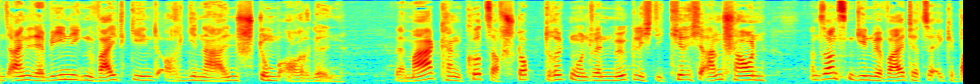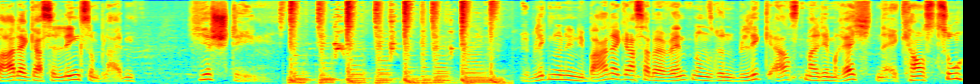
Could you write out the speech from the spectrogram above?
und eine der wenigen weitgehend originalen Stummorgeln. Wer mag, kann kurz auf Stopp drücken und wenn möglich die Kirche anschauen. Ansonsten gehen wir weiter zur Ecke Badergasse links und bleiben hier stehen. Wir blicken nun in die Badergasse, aber wenden unseren Blick erstmal dem rechten Eckhaus zu.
